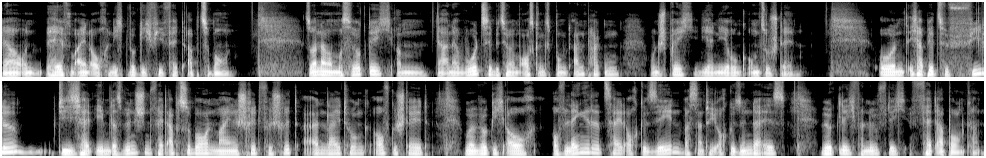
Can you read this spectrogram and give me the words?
Ja, und helfen einen auch nicht wirklich viel Fett abzubauen. Sondern man muss wirklich am, ja, an der Wurzel bzw. am Ausgangspunkt anpacken und sprich die Ernährung umzustellen. Und ich habe jetzt für viele, die sich halt eben das wünschen, Fett abzubauen, meine Schritt-für-Schritt-Anleitung aufgestellt, wo man wirklich auch auf längere Zeit auch gesehen, was natürlich auch gesünder ist, wirklich vernünftig Fett abbauen kann.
